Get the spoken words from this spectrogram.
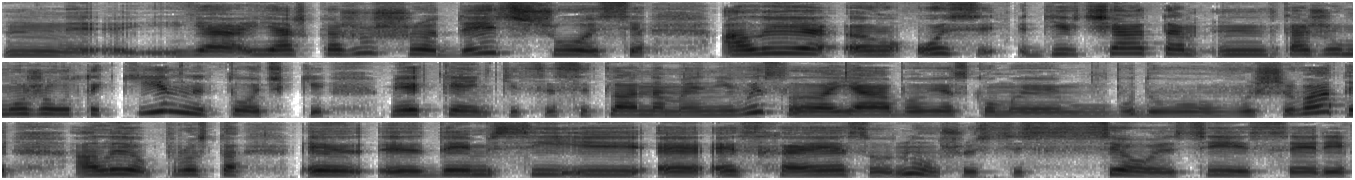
Я, я ж кажу, що десь щось, але е, ось дівчата, кажу, може, отакі ниточки м'якенькі, це Світлана мені вислала, я обов'язково буду вишивати, але просто е, е, DMC і е, СХС, ну, щось з цієї серії,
